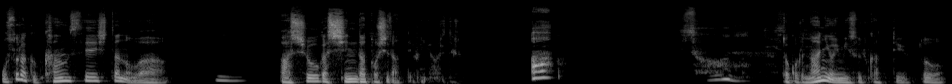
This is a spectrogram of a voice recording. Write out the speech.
おそらく完成したのは、うん、芭蕉が死んだ年だっていうふうに言われてる。あそうなんだから何を意味するかっていうと、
